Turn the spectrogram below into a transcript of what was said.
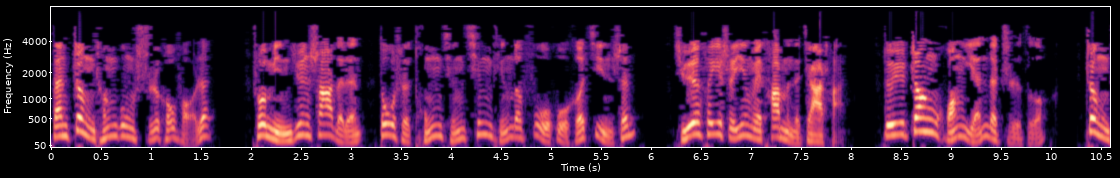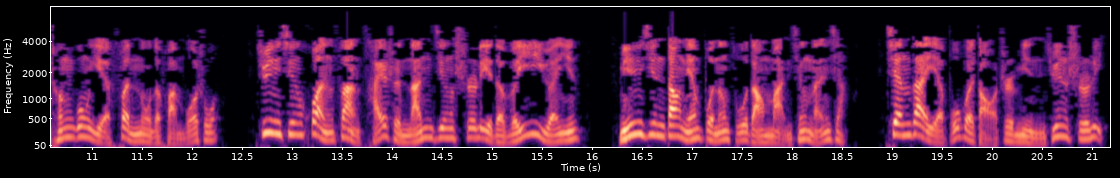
但郑成功矢口否认，说闽军杀的人都是同情清廷的富户和近身，绝非是因为他们的家产。对于张黄岩的指责，郑成功也愤怒的反驳说：“军心涣散才是南京失利的唯一原因，民心当年不能阻挡满清南下，现在也不会导致闽军失利。”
